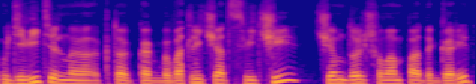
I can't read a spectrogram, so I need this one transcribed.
удивительно, кто, как бы в отличие от свечи, чем дольше лампада горит,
